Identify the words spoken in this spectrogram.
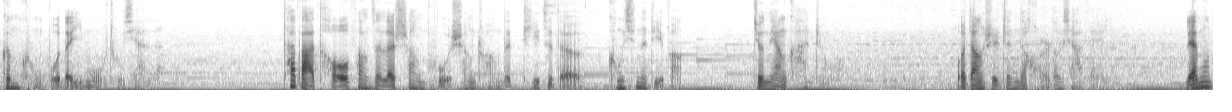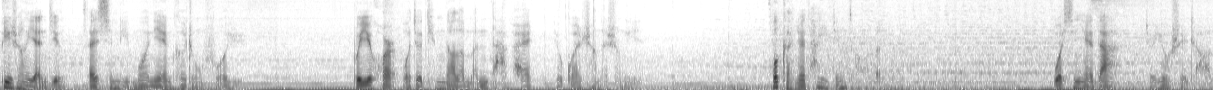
更恐怖的一幕出现了。他把头放在了上铺上床的梯子的空心的地方，就那样看着我。我当时真的魂儿都吓飞了。连忙闭上眼睛，在心里默念各种佛语。不一会儿，我就听到了门打开又关上的声音。我感觉他已经走了。我心也大，就又睡着了。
